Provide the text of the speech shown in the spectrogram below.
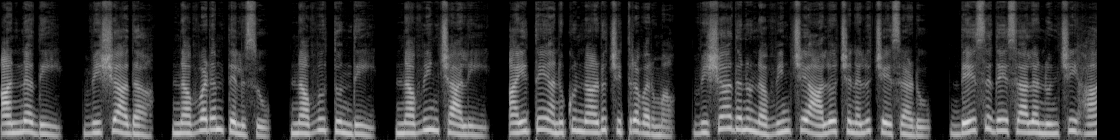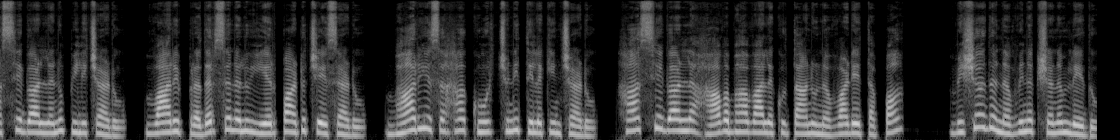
అన్నది విషాద. నవ్వడం తెలుసు. నవ్వుతుంది. నవ్వించాలి. అయితే అనుకున్నాడు చిత్రవర్మ. విషాదను నవ్వించే ఆలోచనలు చేశాడు. దేశదేశాల నుంచి హాస్యగాళ్ళను పిలిచాడు. వారి ప్రదర్శనలు ఏర్పాటు చేశాడు. భార్య సహా కూర్చుని తిలకించాడు. హాస్యగాళ్ళ హావభావాలకు తాను నవ్వాడే తప్ప విషాద నవ్విన క్షణం లేదు.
